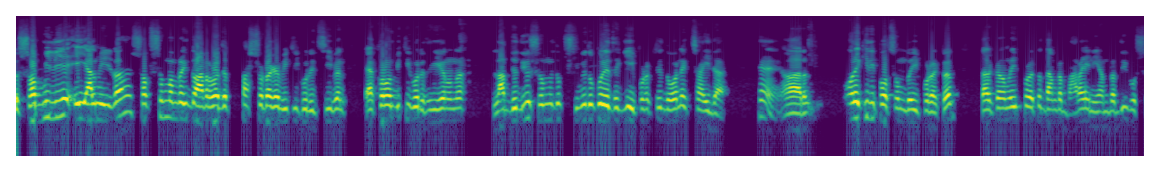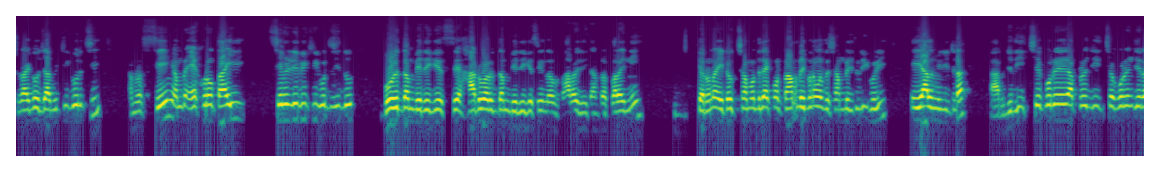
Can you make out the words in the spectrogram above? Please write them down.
তো সব মিলিয়ে এই আলমিরা সবসময় আমরা কিন্তু আঠারো হাজার পাঁচশো টাকা বিক্রি করেছি। ইভেন এখনও বিক্রি করে থাকি, কেননা লাভ যদিও সীমিত সীমিত করে থাকি, এই প্রোডাক্ট কিন্তু অনেক চাহিদা। হ্যাঁ আর অনেকেরই পছন্দ এই প্রোডাক্টটার তার কারণে আমরা এই প্রোডাক্টের দামটা বাড়াইনি। আমরা দুই বছর আগেও যা বিক্রি করেছি, আমরা সেম আমরা এখনও তাই সেম রেটে বিক্রি করতেছি, কিন্তু বোর্ডের দাম বেড়ে গেছে হার্ডওয়ারের দাম বেড়ে গেছে, কিন্তু আমরা বাড়াইনি দামটা বাড়াইনি। কেননা এটা হচ্ছে আমাদের একমাত্র, আমরাই বাংলাদেশ আমরা তৈরি করি এই আলমিরিটা। আর যদি ইচ্ছে করে, আপনারা যদি ইচ্ছা করেন যে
